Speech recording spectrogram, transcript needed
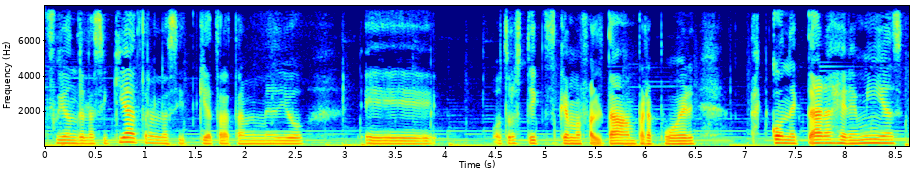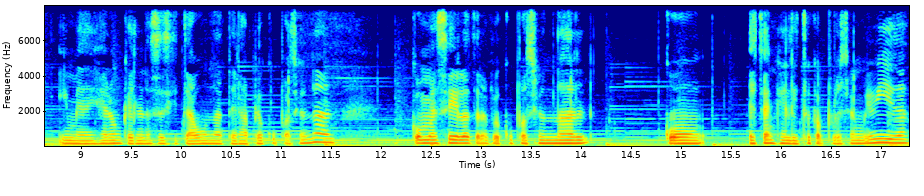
Fui donde la psiquiatra, la psiquiatra también me dio eh, otros tics que me faltaban para poder conectar a Jeremías y me dijeron que él necesitaba una terapia ocupacional. Comencé la terapia ocupacional con este angelito que apareció en mi vida,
